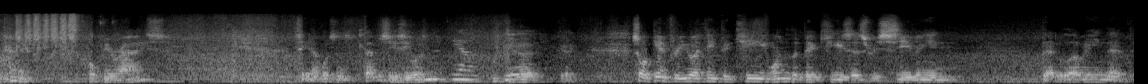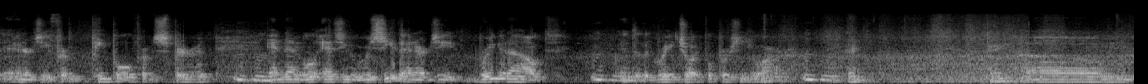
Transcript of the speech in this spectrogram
Okay. Okay. Open your eyes. See, that wasn't, that was easy, wasn't it? Yeah. Good, good. So again, for you, I think the key, one of the big keys is receiving that loving, that energy from people, from spirit. Mhm. And then as you receive that energy, bring it out into the great joyful person you are. Okay. Okay. Um,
